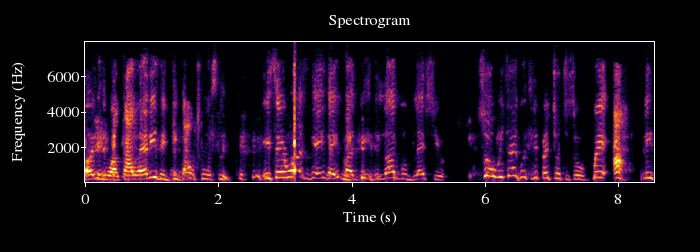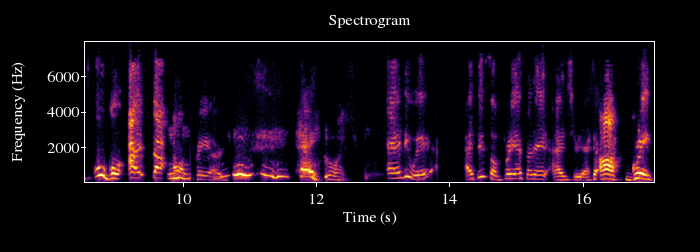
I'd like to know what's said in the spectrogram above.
all this waka. My daddy is a devout Muslim. He said, What's this that if I do, the Lord will bless you. So we try to go to different churches. So pray, ah, please, who go answer our prayer? Hey God. Anyway, I think some prayers started answering. I said, ah, great.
